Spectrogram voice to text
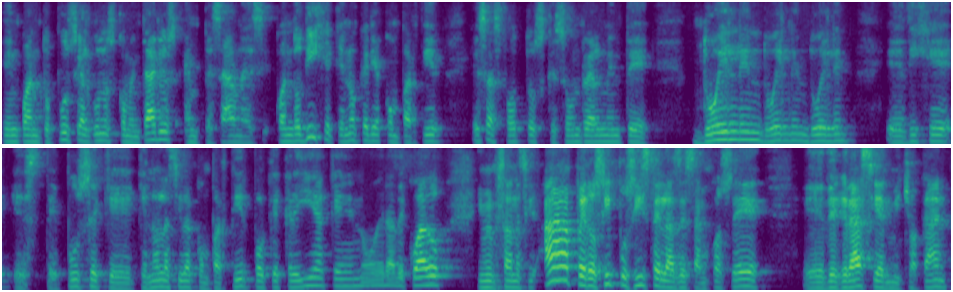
en cuanto puse algunos comentarios, empezaron a decir, cuando dije que no quería compartir esas fotos que son realmente duelen, duelen, duelen, eh, dije, este, puse que, que, no las iba a compartir porque creía que no era adecuado y me empezaron a decir, ah, pero sí pusiste las de San José eh, de Gracia en Michoacán,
